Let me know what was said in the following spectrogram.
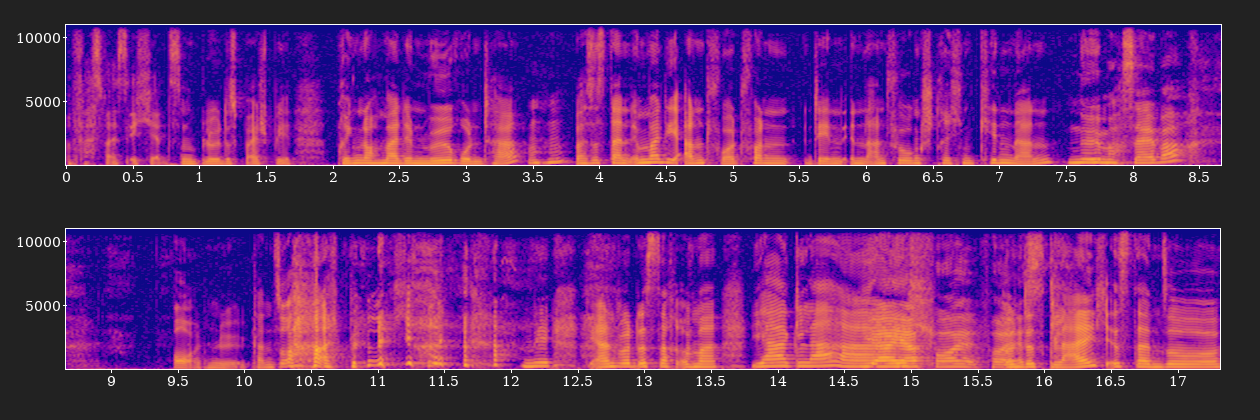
was weiß ich jetzt, ein blödes Beispiel, bring noch mal den Müll runter. Was ist dann immer die Antwort von den in Anführungsstrichen Kindern? Nö, mach selber. Oh, nö, ganz so hart bin ich. nee, die Antwort ist doch immer, ja, gleich. Ja, ja, voll, voll. Und das gleich ist dann so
